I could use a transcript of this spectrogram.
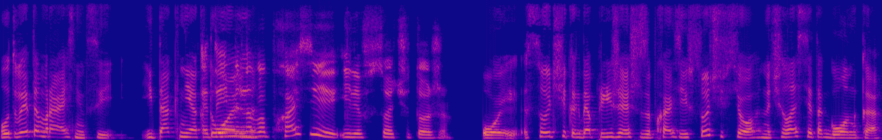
Вот в этом разница. И так не актуально. Это именно в Абхазии или в Сочи тоже? Ой, Сочи, когда приезжаешь из Абхазии в Сочи, все, началась эта гонка.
